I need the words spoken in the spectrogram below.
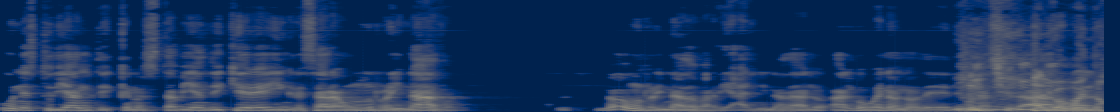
un estudiante que nos está viendo y quiere ingresar a un reinado. No un reinado barrial ni nada, algo, algo bueno, ¿no? De, de una ciudad. Algo bueno.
